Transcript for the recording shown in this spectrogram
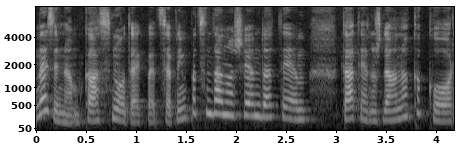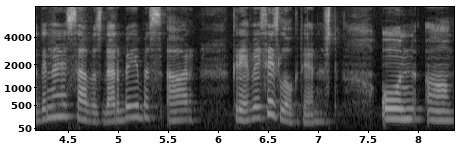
nezinām, kas notiek pēc 17. no šiem datiem. Tātad Ždanoka koordinē savas darbības ar Krievijas izlūkdienestu. Un, uh,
